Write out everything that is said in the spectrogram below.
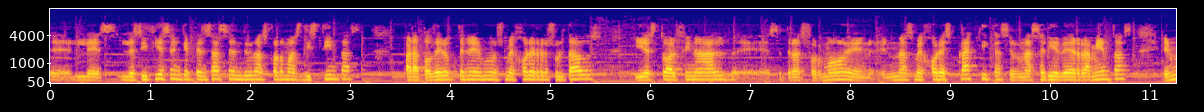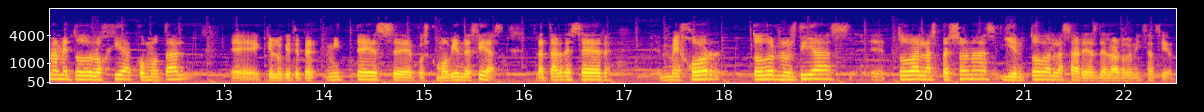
eh, les, les, hiciesen que pensasen de unas formas distintas para poder obtener unos mejores resultados y esto al final eh, se transformó en, unas mejores prácticas, en una serie de herramientas, en una metodología como tal eh, que lo que te permite es, pues como bien decías, tratar de ser mejor todos los días, todas las personas y en todas las áreas de la organización.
